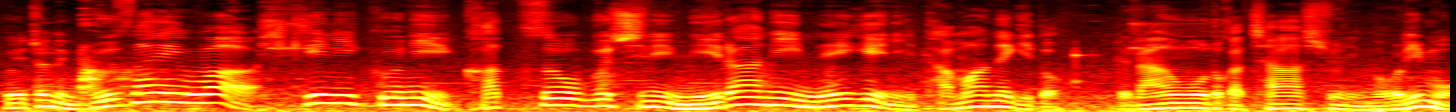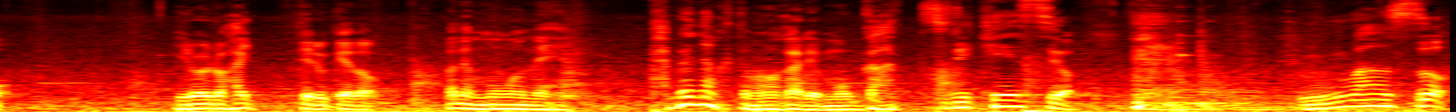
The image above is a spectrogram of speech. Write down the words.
これ一応ね具材はひき肉に鰹節にニラにネギに玉ねぎと。で卵黄とかチャーシューに海苔もいろいろ入ってるけどまあでももうね食べなくても分かるよ。もうがっつり系っすよ。うまそう。い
